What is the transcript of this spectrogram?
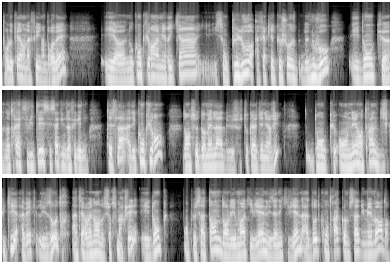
pour lequel on a fait un brevet. Et euh, nos concurrents américains, ils sont plus lourds à faire quelque chose de nouveau. Et donc, euh, notre réactivité, c'est ça qui nous a fait gagner. Tesla a des concurrents dans ce domaine-là du stockage d'énergie. Donc, on est en train de discuter avec les autres intervenants sur ce marché et donc, on peut s'attendre dans les mois qui viennent, les années qui viennent, à d'autres contrats comme ça du même ordre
